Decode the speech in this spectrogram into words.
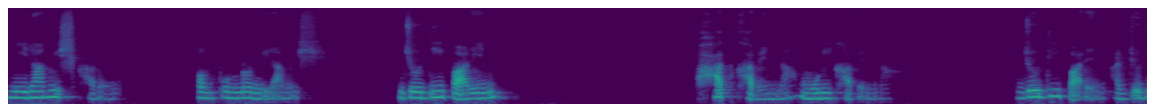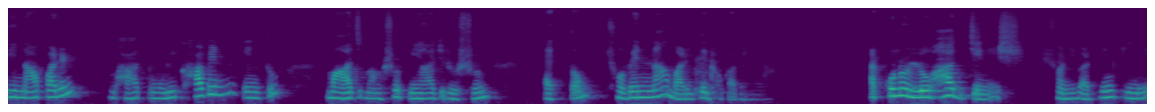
নিরামিষ খাবেন, সম্পূর্ণ নিরামিষ। যদি পারেন, ভাত খাবেন না, মুড়ি খাবেন না। যদি পারেন, আর যদি না পারেন, ভাত, মুড়ি খাবেন, কিন্তু মাছ, মাংস, পেঁয়াজ, রসুন একদম ছোঁবেন না, বাড়িতে ঢোকাবেন না। আর কোনো লোহার জিনিস শনিবার দিন কিনে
